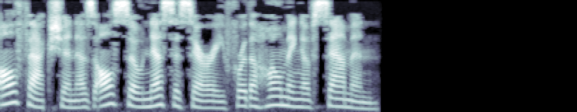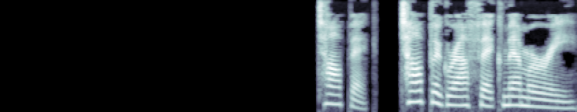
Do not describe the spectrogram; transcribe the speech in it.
Olfaction is also necessary for the homing of salmon. Topic: Topographic memory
